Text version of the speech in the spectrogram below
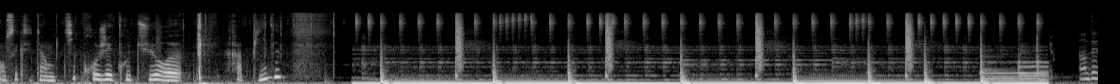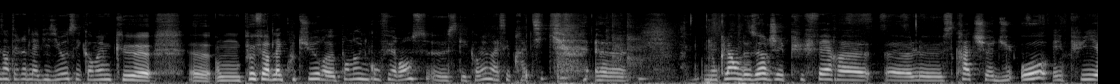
Pensais que c'était un petit projet couture euh, rapide. Un des intérêts de la visio, c'est quand même que euh, on peut faire de la couture euh, pendant une conférence, ce qui est quand même assez pratique. Donc là en deux heures j'ai pu faire le scratch du haut et puis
